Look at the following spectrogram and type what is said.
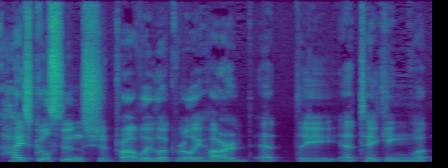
High school students should probably look really hard at the at taking what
